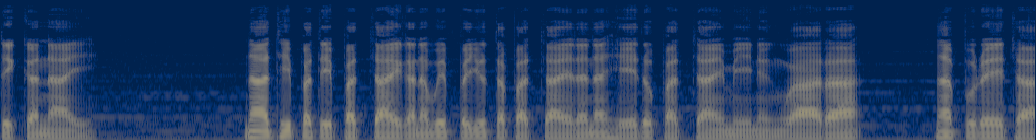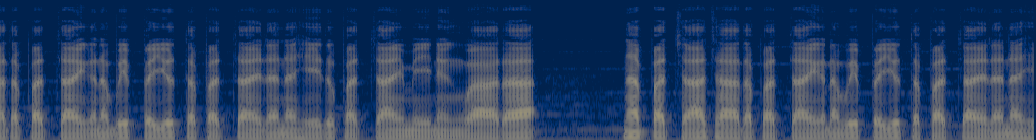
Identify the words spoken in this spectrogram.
ติกนัย หน้าที่ปฏิปัจจัยกับนวิปยุตตปัจจัย และนเหตุปัจจัยมีหนึ่งวาระนปุเรชาตปัจจัยกับนวิปยุตตปัจจัย และนเหตุปัจจัยมีหนึ่งวาระนปัจฉาชาตปัจจัยกับนวิปยุตตปัจจัย และนเห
